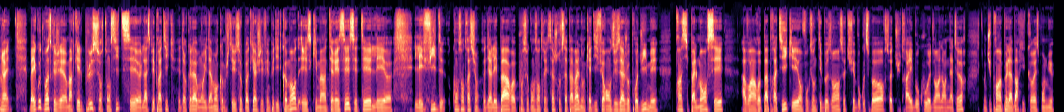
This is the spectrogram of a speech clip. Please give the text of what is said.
Ouais. Bah écoute, moi, ce que j'ai remarqué le plus sur ton site, c'est euh, l'aspect pratique. C'est-à-dire que là, bon, évidemment, comme je t'ai eu sur le podcast, j'ai fait une petite commande et ce qui m'a intéressé, c'était les, euh, les feeds concentration, c'est-à-dire les barres pour se concentrer. Ça, je trouve ça pas mal. Donc, il y a différents usages au produit, mais principalement, c'est avoir un repas pratique et en fonction de tes besoins, soit tu fais beaucoup de sport, soit tu travailles beaucoup devant un ordinateur. Donc tu prends un peu la barre qui te correspond le mieux,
